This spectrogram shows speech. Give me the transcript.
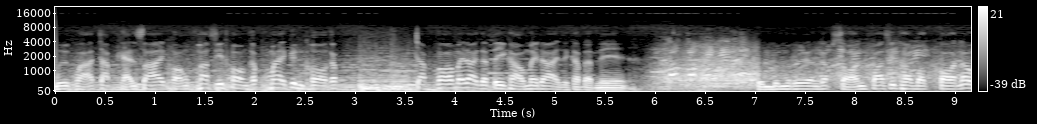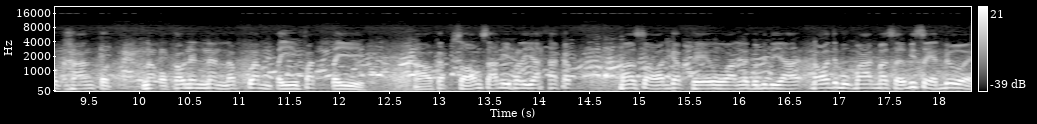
มือขวาจับแขนซ้ายของฟ้าสีทองครับไม้ขึ้นคอครับ จับคอไม่ได้ก็ตีเข่าไม่ได้สิครับแบบนี้ คุณบุญเรืองครับสอนฟ้าสีทองบอกกอดแล้วคางกดหน้าอกเขาแน่นๆ แล้วปล้ำตีฟัดตีเอาครับสองสามีภรรยาครับ มาสอนครับเทวันและคุณนิตยาดอนจมูกบานมาเสริมพิเศษด้วย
